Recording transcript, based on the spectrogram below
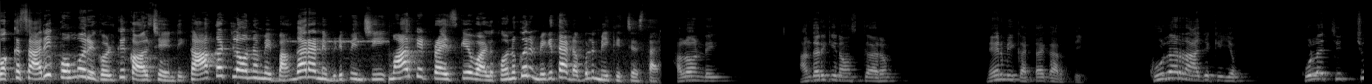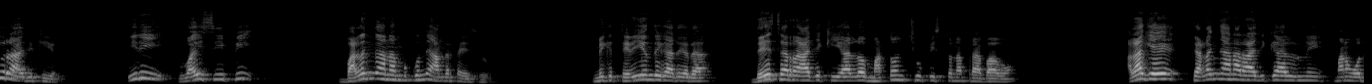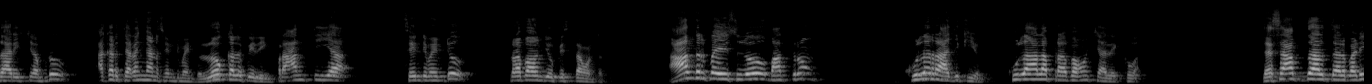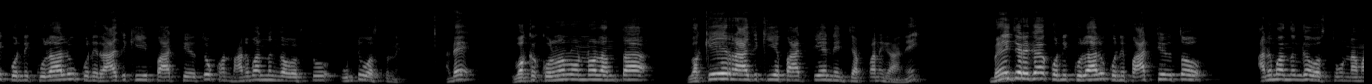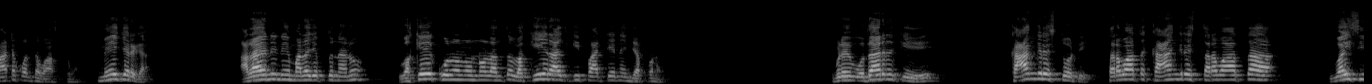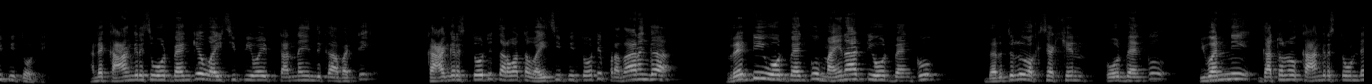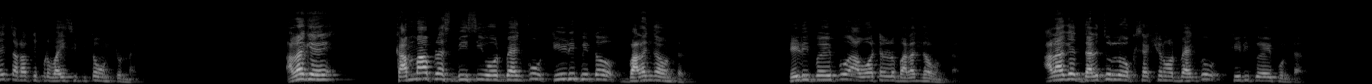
ఒక్కసారి కొమ్మూరి గోల్డ్కి కాల్ చేయండి. తాకట్లో ఉన్న మీ బంగారాన్ని విడిపించి మార్కెట్ ప్రైస్కి వాళ్ళు కొనుక్కుని మిగతా డబ్బులు మీకు ఇచ్చేస్తారు. హలో అండి. అందరికీ నమస్కారం. నేను మీ కట్టా కార్తీక్. కుల రాజకీయం కుల చిచ్చు రాజకీయం. ఇది వైసీపీ బలంగా నమ్ముకుంది ఆంధ్రప్రదేశ్లో. మీకు తెలియంది కాదు కదా దేశ రాజకీయాల్లో మతం చూపిస్తున్న ప్రభావం. అలాగే తెలంగాణ రాజకీయాలని మనం ఉదాహరించినప్పుడు అక్కడ తెలంగాణ సెంటిమెంట్ లోకల్ ఫీలింగ్ ప్రాంతీయ సెంటిమెంటు ప్రభావం చూపిస్తూ ఉంటుంది. ఆంధ్రప్రదేశ్లో మాత్రం కుల రాజకీయం కులాల ప్రభావం చాలా ఎక్కువ. దశాబ్దాల తరబడి కొన్ని కులాలు కొన్ని రాజకీయ పార్టీలతో కొంత అనుబంధంగా వస్తూ ఉంటూ వస్తున్నాయి. అంటే ఒక కులంలో ఉన్న వాళ్ళంతా ఒకే రాజకీయ పార్టీ అని నేను చెప్పను కానీ మేజర్గా కొన్ని కులాలు కొన్ని పార్టీలతో అనుబంధంగా వస్తూ ఉన్నమాట కొంత వాస్తవం. మేజర్గా. అలా అని నేను మళ్ళీ చెప్తున్నాను ఒకే కులంలో ఉన్న వాళ్ళంతా ఒకే రాజకీయ పార్టీ అని నేను చెప్పను. ఇప్పుడు ఉదాహరణకి కాంగ్రెస్ తోటి తర్వాత కాంగ్రెస్ తర్వాత వైసీపీ తోటి అంటే కాంగ్రెస్ ఓట్ బ్యాంకే వైసీపీ వైపు టర్న్ అయింది కాబట్టి కాంగ్రెస్ తోటి తర్వాత వైసీపీ తోటి ప్రధానంగా Reddy vote bank minority vote bank దళితులు ఒక సెక్షన్ ఓట్ బ్యాంకు ఇవన్నీ గతంలో కాంగ్రెస్తో ఉండే తర్వాత ఇప్పుడు వైసీపీతో ఉంటున్నాయి. అలాగే Kamma plus BC vote bank టీడీపీతో బలంగా ఉంటుంది. టీడీపీ వైపు ఆ ఓటర్లు బలంగా ఉంటారు. అలాగే దళితుల్లో ఒక సెక్షన్ ఓట్ బ్యాంకు టీడీపీ వైపు ఉంటారు.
